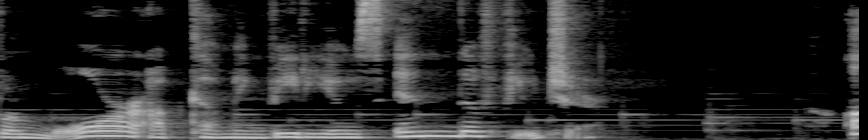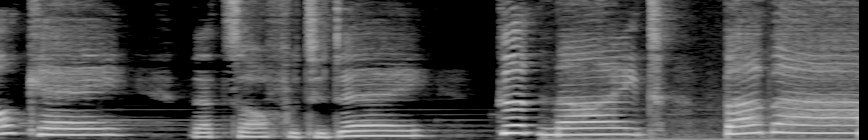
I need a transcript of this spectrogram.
for more upcoming videos in the future. Okay, that's all for today. Good night. Bye bye.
